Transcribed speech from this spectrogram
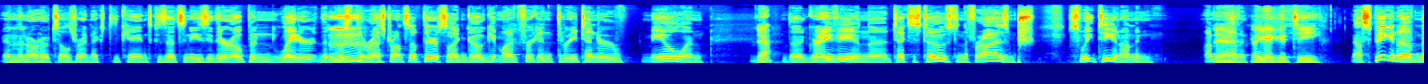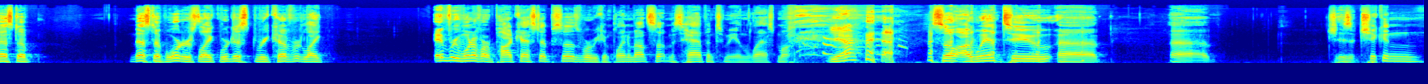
and then our hotel's right next to the Cane's because that's an easy. They're open later than most of the restaurants up there, so I can go get my freaking three tender meal and Yeah. the gravy and the Texas toast and the fries and psh, sweet tea, and I'm in I'm in heaven. Oh, yeah, good tea. Now speaking of messed up messed up orders, like we're just recovered like every one of our podcast episodes where we complain about something has happened to me in the last month. Yeah. so I went to uh uh is it chicken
